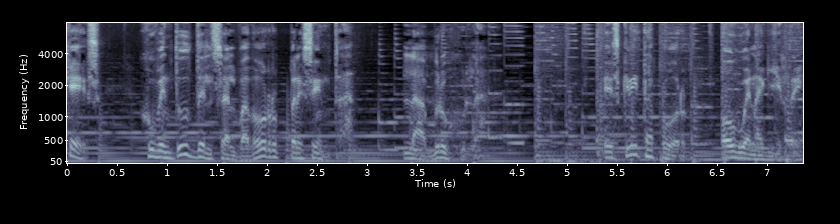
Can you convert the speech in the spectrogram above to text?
GES, Juventud del Salvador presenta La Brújula. Escrita por Owen Aguirre.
